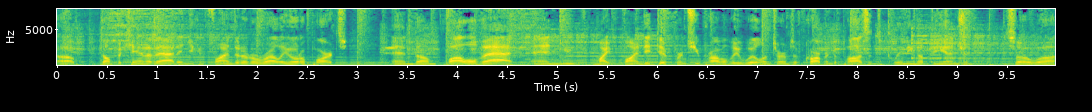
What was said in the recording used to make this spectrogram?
Uh, dump a can of that in. You can find it at O'Reilly Auto Parts and um, follow that, and you might find a difference. You probably will in terms of carbon deposits and cleaning up the engine. So uh,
